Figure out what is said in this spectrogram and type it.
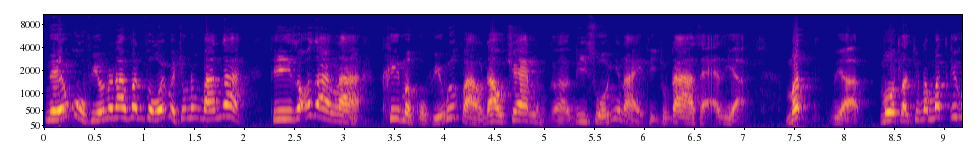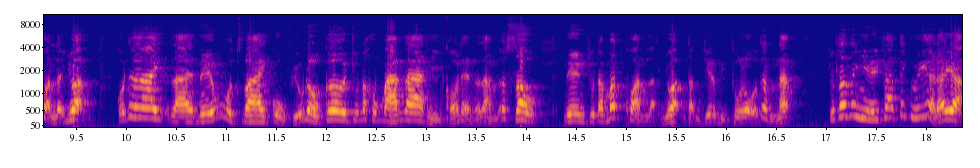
nếu cổ phiếu nó đang phân phối mà chúng nó bán ra, thì rõ ràng là khi mà cổ phiếu bước vào downtrend hoặc là đi xuống như này thì chúng ta sẽ gì ạ, mất gì ạ? Một là chúng ta mất cái khoản lợi nhuận. Có thứ hai là nếu một vài cổ phiếu đầu cơ chúng ta không bán ra thì có thể nó giảm rất sâu, nên chúng ta mất khoản lợi nhuận, thậm chí là bị thua lỗ rất là nặng chúng ta sẽ nhìn thấy pha tích lũy ở đây ạ.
